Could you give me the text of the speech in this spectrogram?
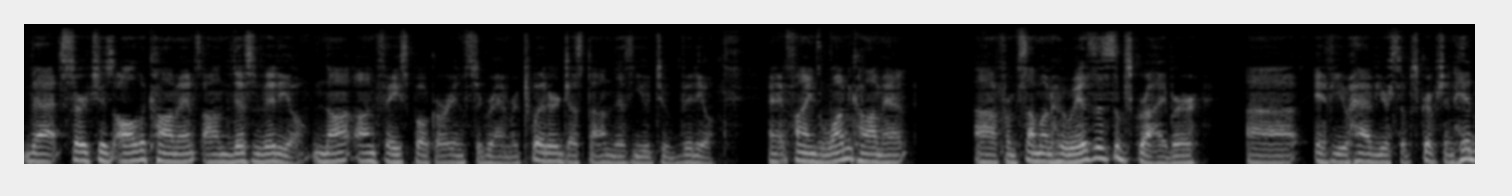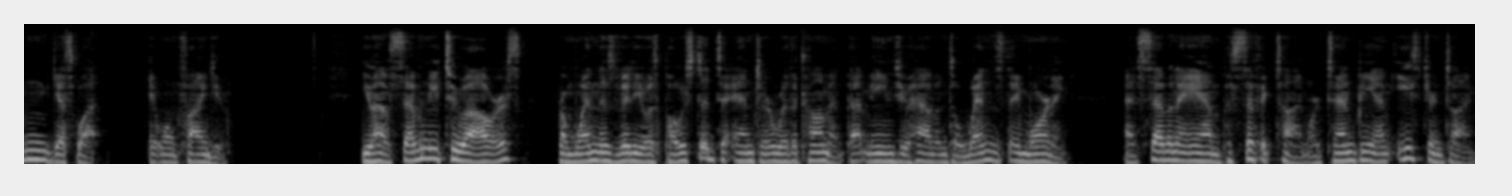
that searches all the comments on this video, not on Facebook or Instagram or Twitter, just on this YouTube video. And it finds one comment uh, from someone who is a subscriber. Uh, if you have your subscription hidden, guess what? It won't find you. You have 72 hours from when this video is posted to enter with a comment. That means you have until Wednesday morning at 7 a.m. Pacific time or 10 p.m. Eastern time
